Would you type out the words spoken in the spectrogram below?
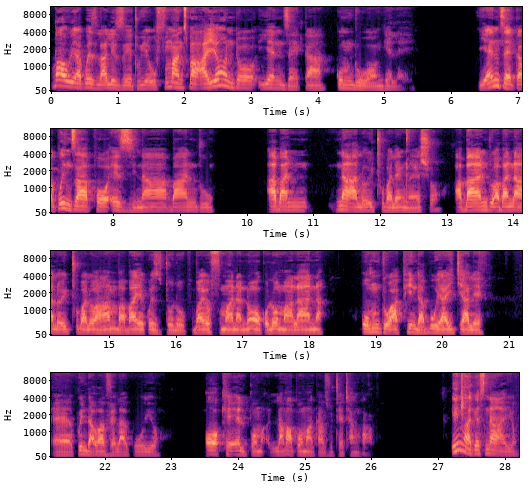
uba uya kwezi lali zethu uye ufumanise uba ayonto yenzeka kumntu wonke leyo. Yenzeka kwiintsapho ezinabantu abanalo ithuba lengqesho, abantu abanalo ithuba lohamba baye kwezi dolophu bayofumana noko loo malana umntu aphinde abuye ayityale eh kwindawo avela kuyo okhe eli poma, la mapomakazi uthetha ngawo. Ingxaki esinayo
